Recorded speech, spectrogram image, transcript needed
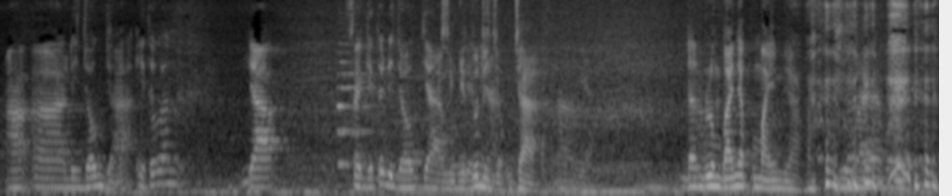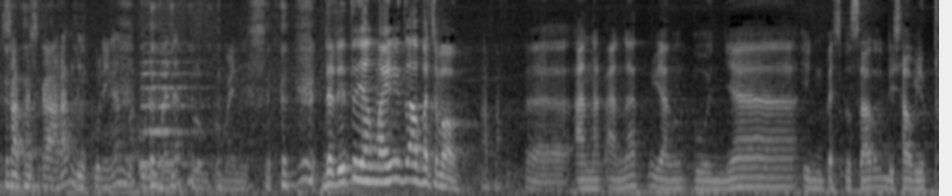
Ah, ah, di Jogja itu kan ya segitu di Jogja segitu mungkin di ya. Jogja Ah. Dan belum banyak pemainnya. Belum banyak sampai sekarang di kuningan udah banyak belum pemainnya. Dan itu yang main itu apa coba Om? apa? Eh, anak-anak yang punya invest besar di sawit.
